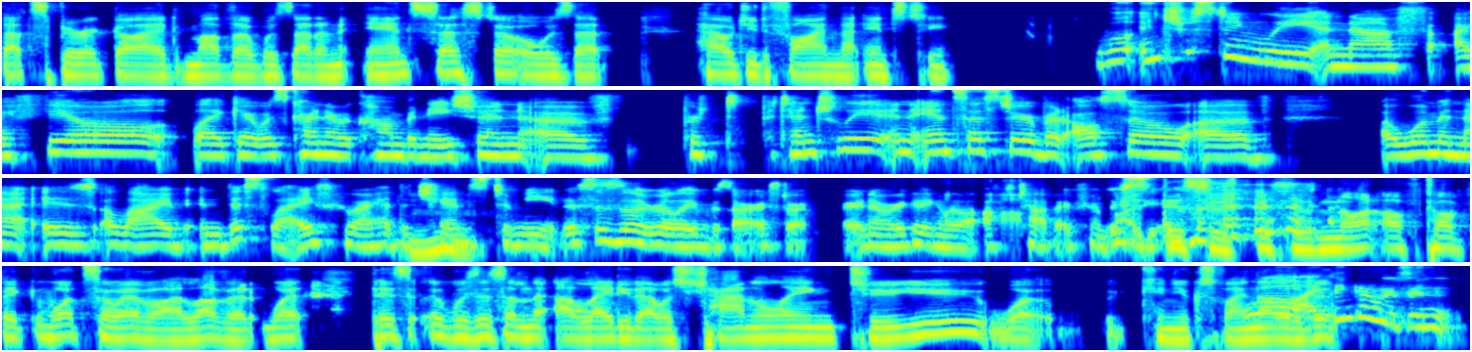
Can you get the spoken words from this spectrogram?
that spirit guide mother was that an ancestor or was that how would you define that entity? Well interestingly enough i feel like it was kind of a combination of potentially an ancestor but also of a woman that is alive in this life who I had the mm. chance to meet. This is a really bizarre story. I know we're getting a little off topic from Lucia. This is this is not off topic whatsoever. I love it. What this was this a, a lady that was channeling to you? What can you explain well, that? Well, I think I was in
